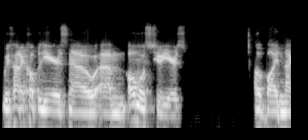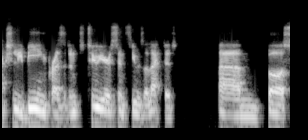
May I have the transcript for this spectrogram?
we've had a couple of years now, um, almost two years, of Biden actually being president. Two years since he was elected, um, but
